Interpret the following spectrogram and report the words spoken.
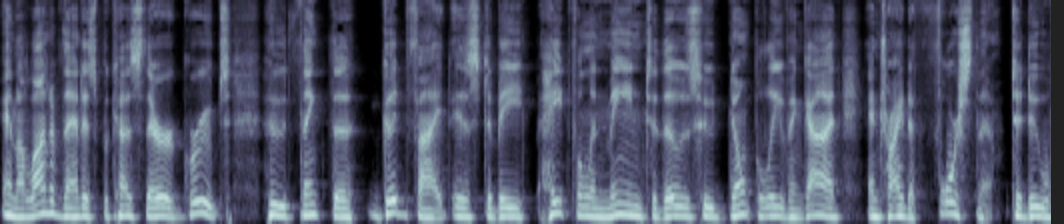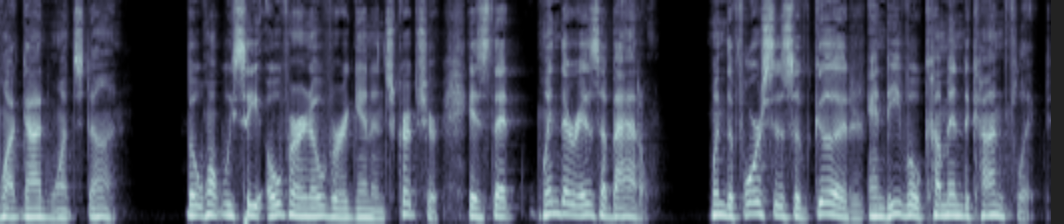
And a lot of that is because there are groups who think the good fight is to be hateful and mean to those who don't believe in God and try to force them to do what God wants done. But what we see over and over again in Scripture is that when there is a battle, when the forces of good and evil come into conflict,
